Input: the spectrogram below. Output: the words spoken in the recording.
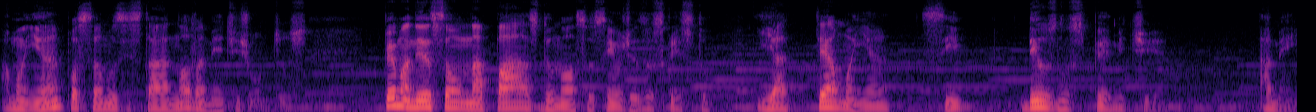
amanhã possamos estar novamente juntos. Permaneçam na paz do nosso Senhor Jesus Cristo e até amanhã, se Deus nos permitir. Amém.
